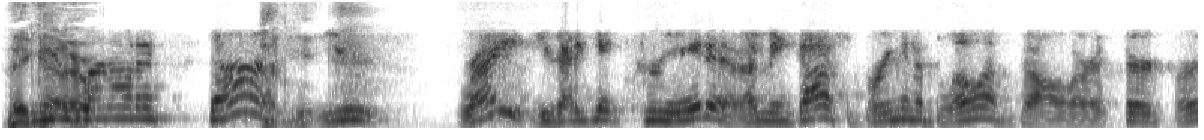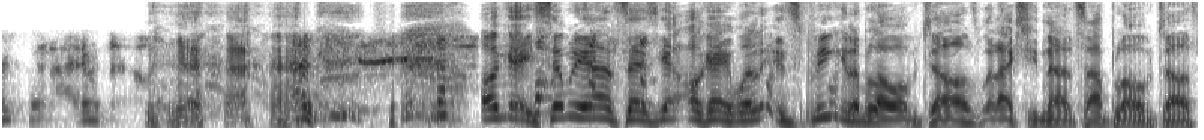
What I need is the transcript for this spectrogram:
they kind of run out of stuff. You right. You got to get creative. I mean, gosh, bring in a blow up doll or a third person. I don't know. okay, somebody else says, yeah, okay, well, speaking of blow up dolls, well, actually, no, it's not blow up dolls.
